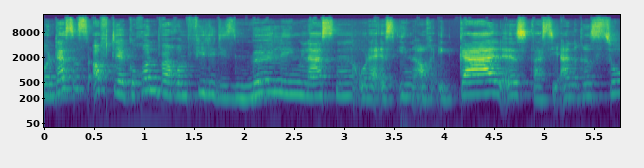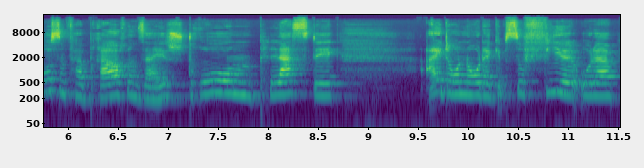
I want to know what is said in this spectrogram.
Und das ist oft der Grund, warum viele diesen Müll liegen lassen oder es ihnen auch egal ist, was sie an Ressourcen verbrauchen, sei es Strom, Plastik, I don't know, da gibt es so viel. Oder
